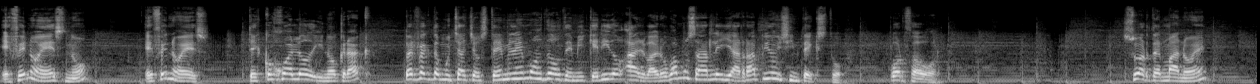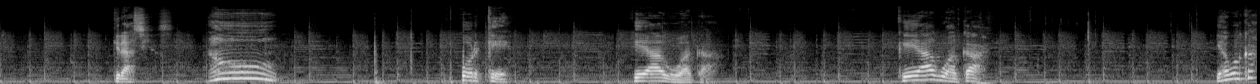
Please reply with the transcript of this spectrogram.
F no es, ¿no? F no es. Te escojo a Lodi, ¿no, crack? Perfecto, muchachos. Tenemos dos de mi querido Álvaro. Vamos a darle ya rápido y sin texto. Por favor. Suerte, hermano, ¿eh? Gracias. ¡No! ¿Por qué? ¿Qué hago acá? ¿Qué hago acá? ¿Qué hago acá?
